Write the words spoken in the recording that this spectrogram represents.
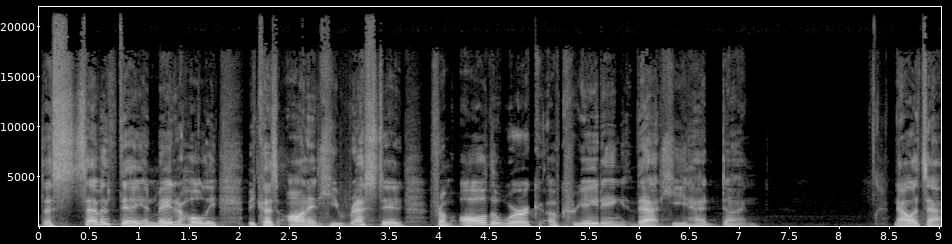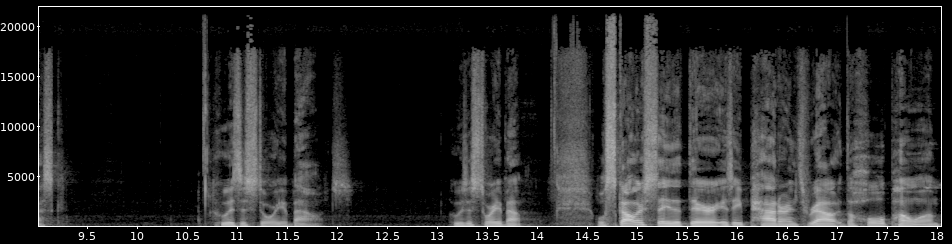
the seventh day and made it holy because on it he rested from all the work of creating that he had done. Now let's ask who is this story about? Who is this story about? Well, scholars say that there is a pattern throughout the whole poem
